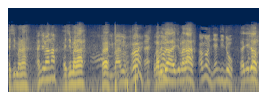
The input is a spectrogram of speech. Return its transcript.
开心嘛啦！开心嘛啦！开始嘛啦！哎，我改变！开始嘛啦！阿公，你先低头，开始走。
